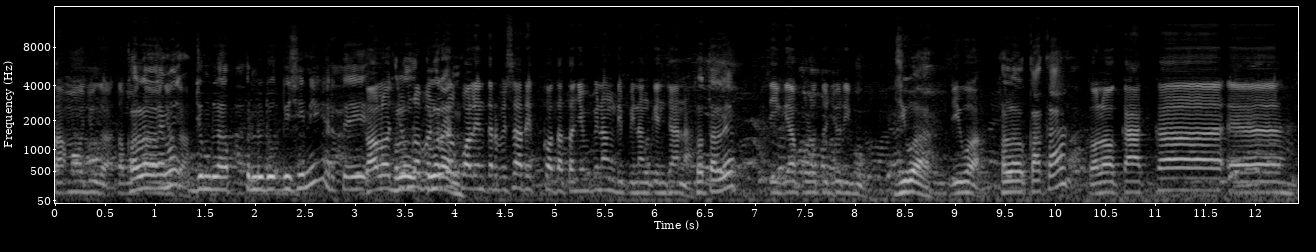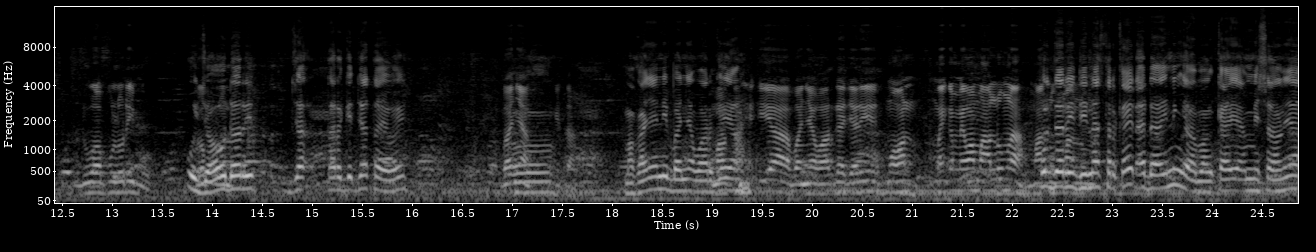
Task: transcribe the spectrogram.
tak mau juga. Tak mau Kalau tahu emang juga. jumlah penduduk di sini RT kalau kelu- jumlah kelurahan, penduduk paling terbesar di Kota Tanjung Pinang di Pinang Kencana totalnya 37.000 jiwa. jiwa. Kalau kakak, Kalau kakak eh 20.000. oh jauh dari ja- target jatah ya, Wei. banyak Oh. kita. Makanya ini banyak warga yang iya banyak warga jadi mohon mereka memang maklum lah. Terus maklum- dari maklum. dinas terkait ada ini nggak bang? Kayak misalnya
